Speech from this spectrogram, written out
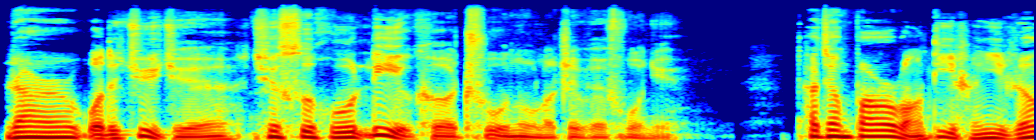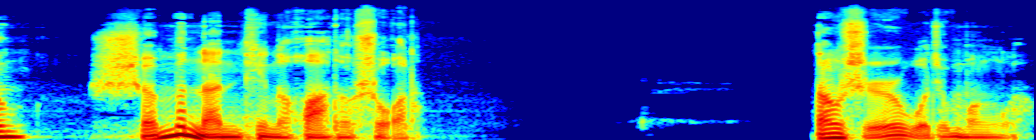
然而我的拒绝却似乎立刻触怒了这位妇女，她将包往地上一扔，什么难听的话都说了。当时我就懵了，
